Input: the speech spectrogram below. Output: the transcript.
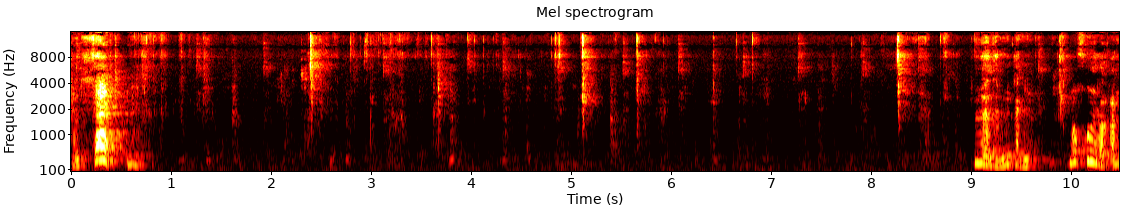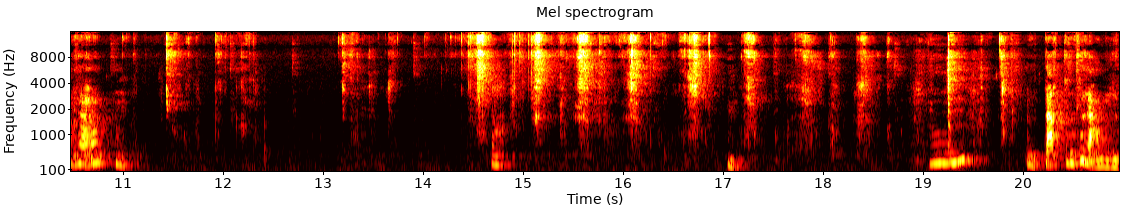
มันแซ่บ เลือดถึงกันไม่คุยหรอกอันนั้นอืมตักขึ้นที่หลังไปดิ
